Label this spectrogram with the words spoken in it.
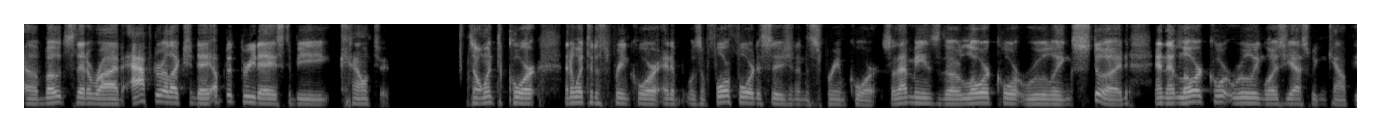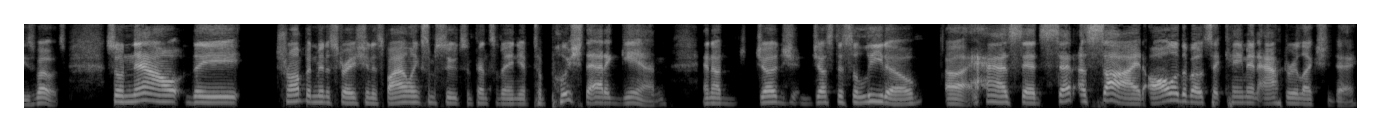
uh, votes that arrive after election day up to three days to be counted. So I went to court, then I went to the Supreme Court, and it was a 4 4 decision in the Supreme Court. So that means the lower court ruling stood, and that lower court ruling was yes, we can count these votes. So now the Trump administration is filing some suits in Pennsylvania to push that again. And a Judge Justice Alito uh, has said set aside all of the votes that came in after Election Day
